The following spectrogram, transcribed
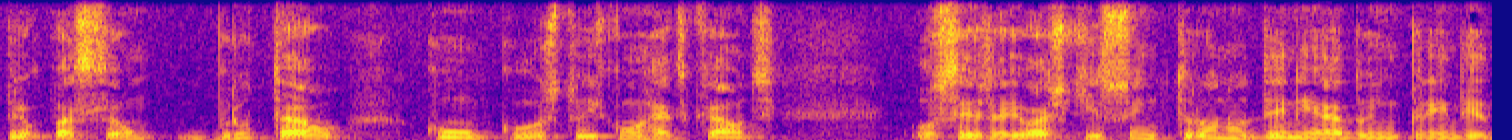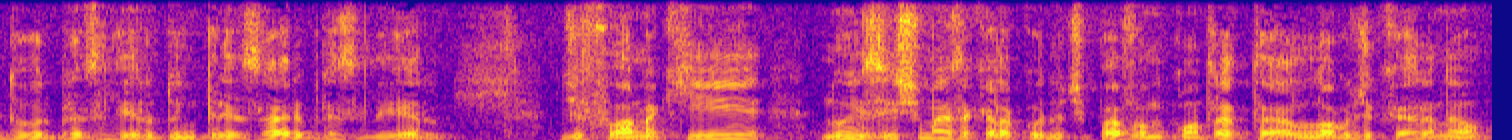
preocupação brutal com o custo e com o headcount. Ou seja, eu acho que isso entrou no DNA do empreendedor brasileiro, do empresário brasileiro, de forma que não existe mais aquela coisa do tipo, ah, vamos contratar logo de cara, não.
